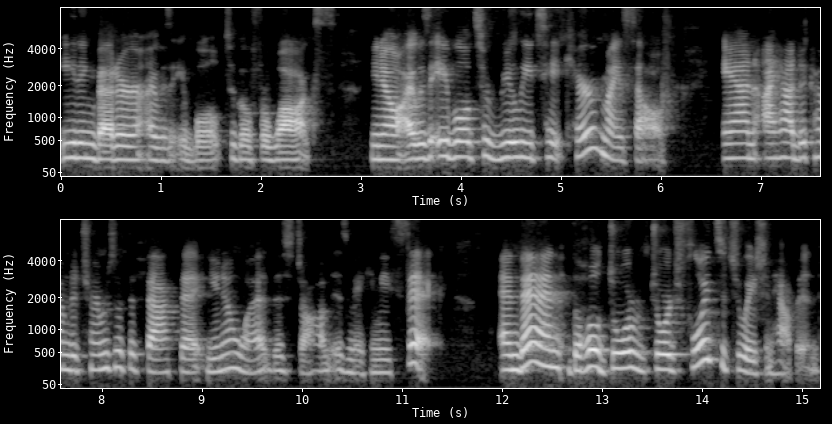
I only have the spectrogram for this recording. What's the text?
eating better. I was able to go for walks. You know, I was able to really take care of myself. And I had to come to terms with the fact that, you know what, this job is making me sick. And then the whole George, George Floyd situation happened.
